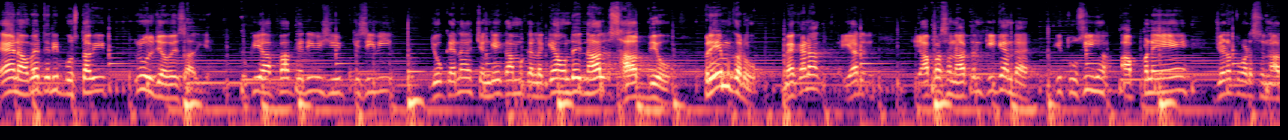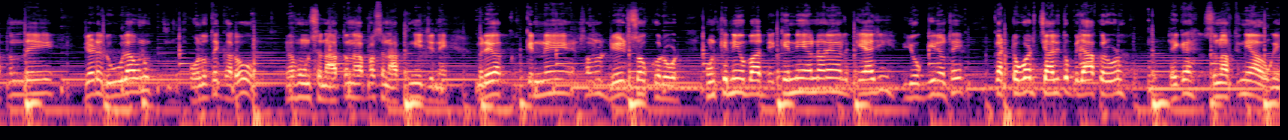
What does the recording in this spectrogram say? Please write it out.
ਐ ਨਾ ਹੋਵੇ ਤੇਰੀ ਪੁਸਤਾ ਵੀ ਰੁਲ ਜਾਵੇ ਸਾਰੀ। ਕਿਉਂਕਿ ਆਪਾਂ ਕਦੀ ਵੀ ਸ਼ੀਪ ਕਿਸੇ ਵੀ ਜੋ ਕਹਿੰਦਾ ਚੰਗੇ ਕੰਮ ਕਰ ਲੱਗਿਆ ਉਹਦੇ ਨਾਲ ਸਾਥ ਦਿਓ। ਪ੍ਰੇਮ ਕਰੋ। ਮੈਂ ਕਹਿਣਾ, ਯਾਰ, ਆਪਾਂ ਸਨਾਤਨ ਕੀ ਕਹਿੰਦਾ ਕਿ ਤੁਸੀਂ ਆਪਣੇ ਜਿਹੜਾ ਤੁਹਾਡਾ ਸਨਾਤਨ ਦੇ ਜਿਹੜੇ ਰੂਲ ਆ, ਉਹਨੂੰ ਫੋਲੋ ਤੇ ਕਰੋ। ਜਾਂ ਹੁਣ ਸਨਾਤਨ, ਆਪਾਂ ਸਨਾਤਨੀ ਜਿਨੇ ਮੇਰੇ ਕੋਲ ਕਿੰਨੇ, ਸਮਝੋ 150 ਕਰੋੜ। ਹੁਣ ਕਿੰਨੀ ਆਬਾਦੀ ਕਿੰਨੇ ਉਹਨਾਂ ਨੇ ਕਿਹਾ ਜੀ, ਯੋਗੀ ਨੇ ਉੱਥੇ, ਘੱਟੋ ਘੱਟ 40 ਤੋਂ 50 ਕਰੋੜ। ਠੀਕ ਹੈ? ਸਨਾਤਨੀ ਆਓਗੇ।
